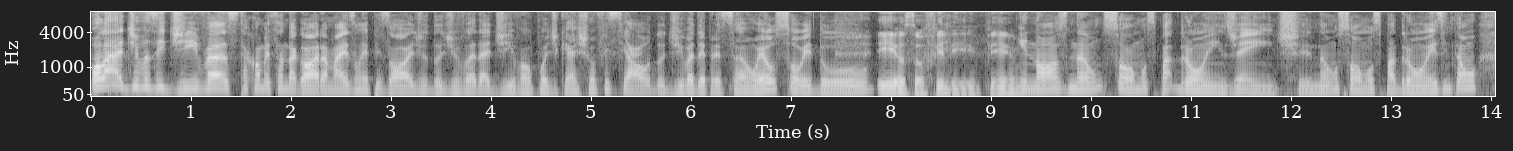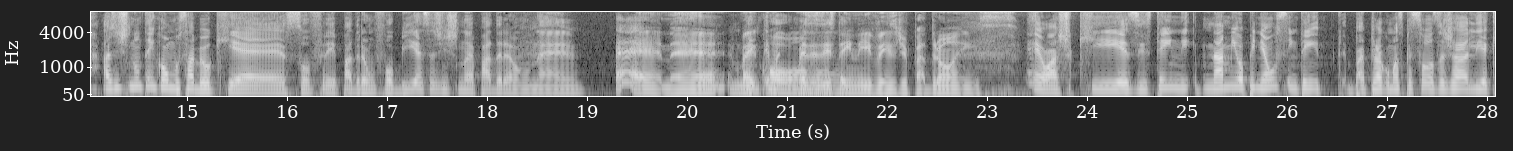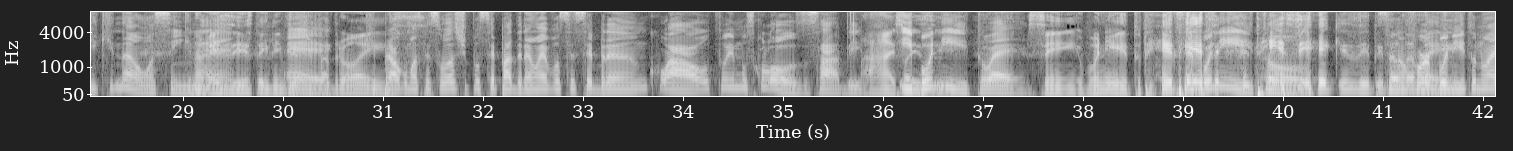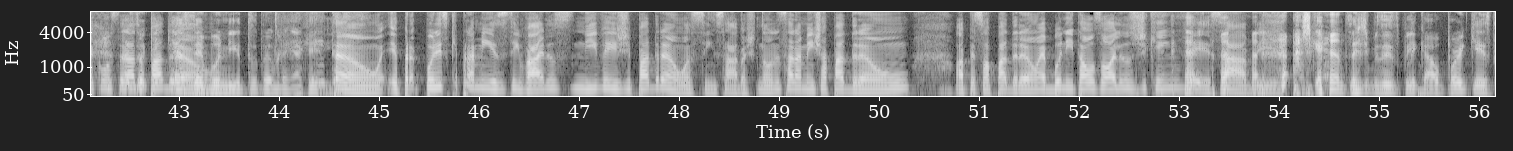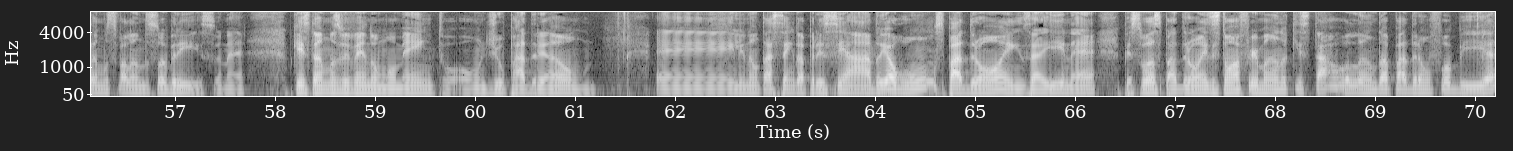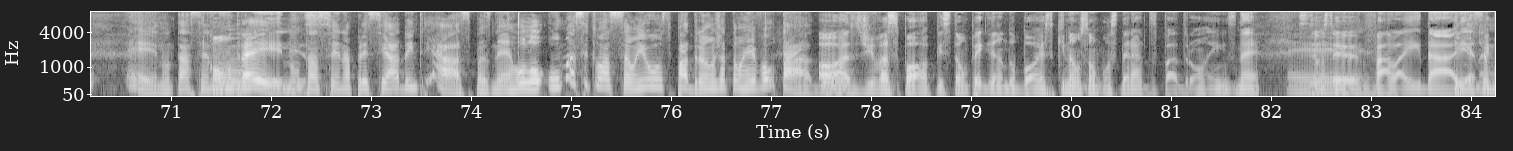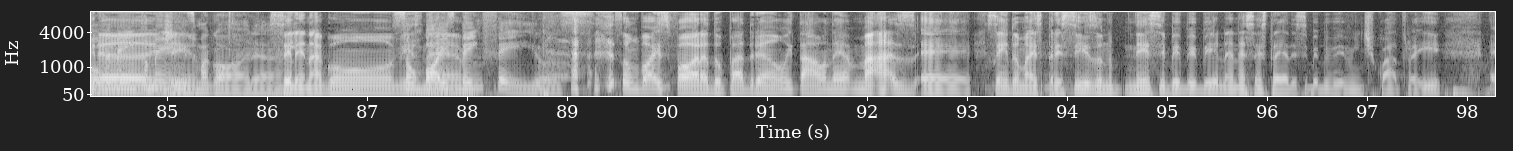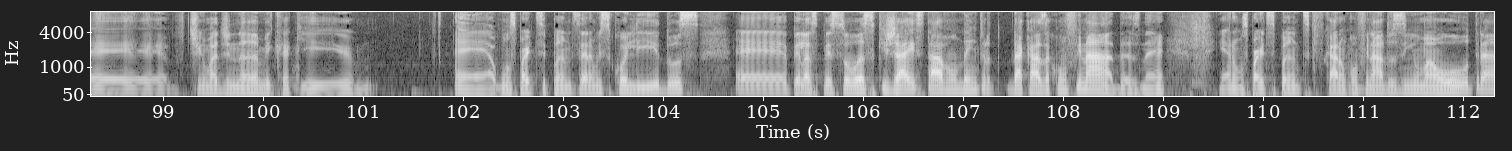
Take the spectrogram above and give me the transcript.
Olá, divas e divas! Tá começando agora mais um episódio do Diva da Diva, o podcast oficial do Diva Depressão. Eu sou o Edu. E eu sou o Felipe. E nós não somos padrões, gente. Não somos padrões. Então, a gente não tem como saber o que é sofrer padrãofobia se a gente não é padrão, né? É, né? Não mas, tem como. mas existem níveis de padrões? Eu acho que existem, na minha opinião, sim. Tem para algumas pessoas eu já li aqui que não, assim. Que não né? existem níveis É, de padrões? Que pra algumas pessoas, tipo, ser padrão é você ser branco, alto e musculoso, sabe? Ah, isso e existe. bonito, é. Sim, bonito. Tem, Tem ser esse, bonito. Tem esse requisito, Se então não for também. bonito, não é Mas considerado o que padrão. Que é ser bonito também, aquele. Então, é pra- por isso que pra mim existem vários níveis de padrão, assim, sabe? Acho que não necessariamente a padrão, a pessoa padrão é bonita aos olhos de quem vê, sabe? Acho que antes a gente precisa explicar o porquê estamos falando sobre isso, né? Porque estamos vivendo um momento onde o padrão. é, ele não está sendo apreciado e alguns padrões aí, né? Pessoas padrões estão afirmando que está rolando a padrãofobia. É, não tá sendo. Contra eles. Não tá sendo apreciado, entre aspas, né? Rolou uma situação e os padrões já estão revoltados. Ó, as divas pop estão pegando boys que não são considerados padrões, né? Se você fala aí da Tem Ariana esse movimento Grande, mesmo agora. Selena Gomes, São boys né? bem feios. São boys fora do padrão e tal, né? Mas, é, sendo mais preciso, nesse BBB, né? Nessa estreia desse BBB 24 aí, é, tinha uma dinâmica que é, alguns participantes eram escolhidos é, pelas pessoas que já estavam dentro da casa confinadas, né? E eram os participantes que ficaram confinados em uma outra.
